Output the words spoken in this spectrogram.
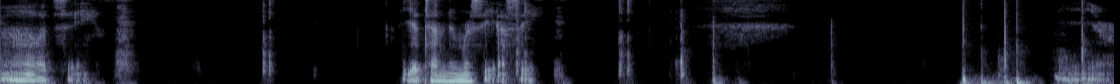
Uh, let's see. Year 10 numeracy SC year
